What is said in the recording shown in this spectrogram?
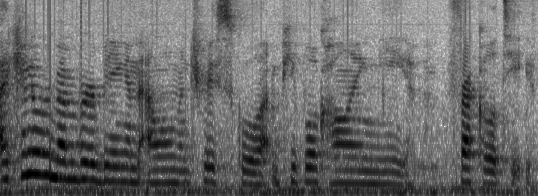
I can remember being in elementary school and people calling me freckle teeth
